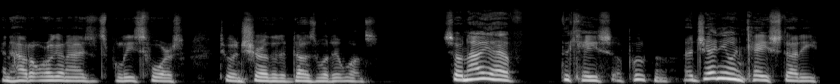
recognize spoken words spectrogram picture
and how to organize its police force to ensure that it does what it wants. So now you have the case of Putin, a genuine case study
